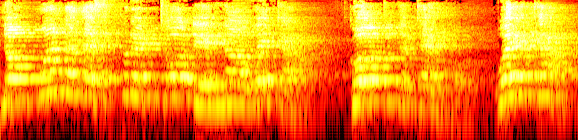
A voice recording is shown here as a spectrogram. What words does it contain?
No wonder the spirit told him, now wake up, go to the temple. Wake up,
